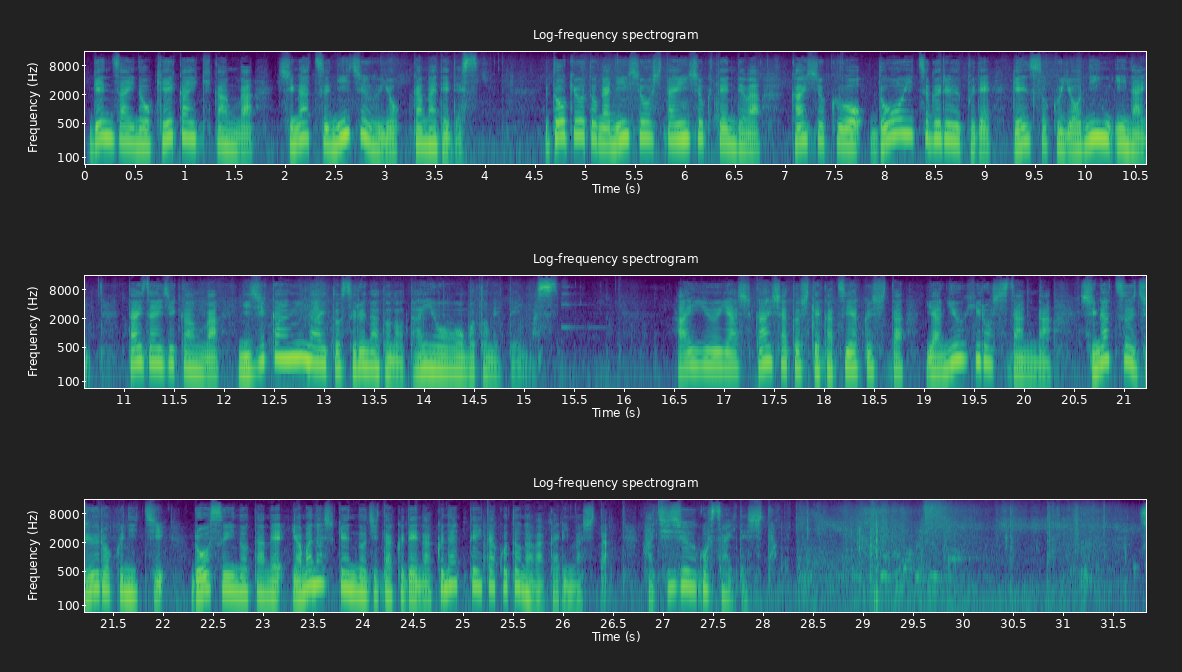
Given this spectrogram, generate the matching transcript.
現在の警戒期間は4月24日までです。東京都が認証した飲食店では会食を同一グループで原則4人以内。滞在時間は2時間以内とするなどの対応を求めています。俳優や司会者として活躍した柳生博さんが4月16日老衰のため山梨県の自宅で亡くなっていたことが分かりました。85歳でした。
